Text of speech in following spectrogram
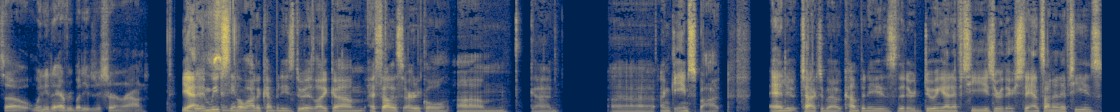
so we need everybody to turn around. Yeah, and we've seen a lot of companies do it. Like, um, I saw this article, um, God, uh, on GameSpot, and Mhm. it talked about companies that are doing NFTs or their stance on NFTs.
